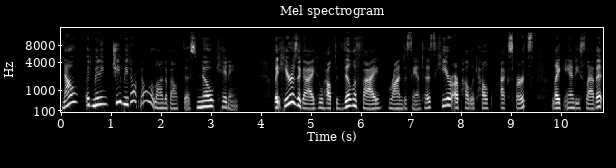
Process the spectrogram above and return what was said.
Now admitting, gee, we don't know a lot about this. No kidding. But here's a guy who helped vilify Ron DeSantis. Here are public health experts like Andy Slavitt,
